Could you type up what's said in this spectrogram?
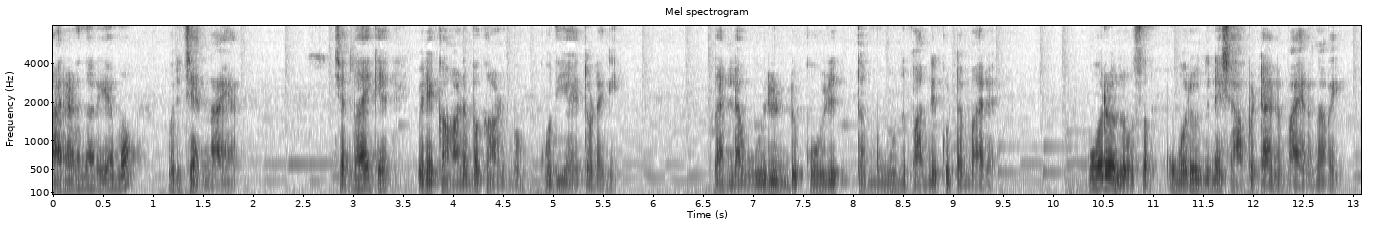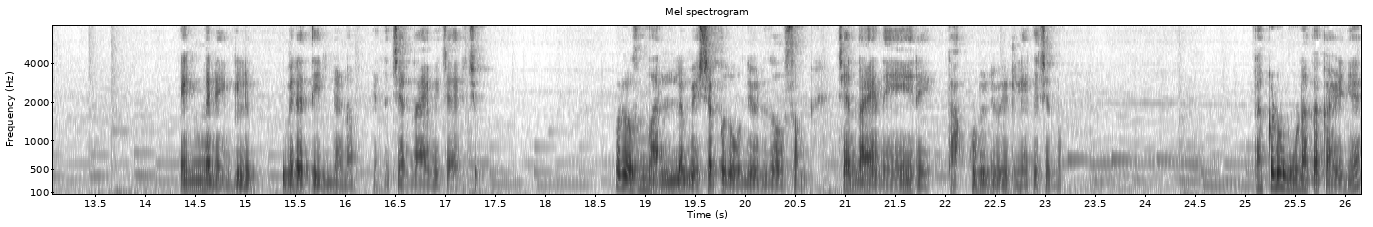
ആരാണെന്നറിയാമോ? ഒരു ചെന്നായ. ചെന്നായ്ക്ക് ഇവരെ കാണുമ്പോൾ കാണുമ്പോൾ കൊതിയായി തുടങ്ങി. നല്ല ഉരുണ്ട് കൊഴുത്ത മൂന്ന് പന്നിക്കുട്ടന്മാർ ഓരോ ദിവസം ഓരോന്നിനെ ശാപ്പിട്ടാലും വയറ് നിറയും. എങ്ങനെയെങ്കിലും ഇവരെ തിന്നണം എന്ന് ചെന്നായ വിചാരിച്ചു. ഒരു ദിവസം നല്ല വിശപ്പ് തോന്നിയ ഒരു ദിവസം ചെന്നായ നേരെ തക്കുടിന്റെ വീട്ടിലേക്ക് ചെന്നു. തക്കട് ഊണൊക്കെ കഴിഞ്ഞ്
